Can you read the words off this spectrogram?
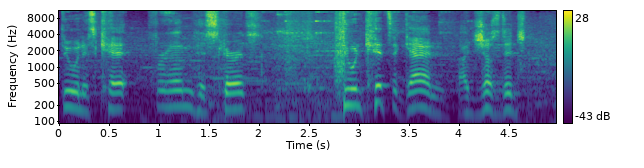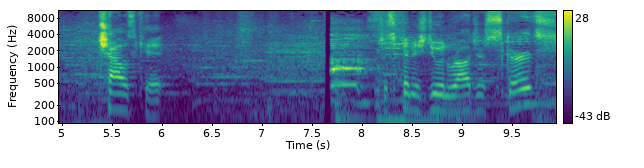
doing his kit for him, his skirts. Doing kits again. I just did Chow's kit. Just finished doing Roger's skirts.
